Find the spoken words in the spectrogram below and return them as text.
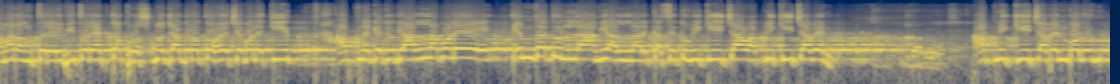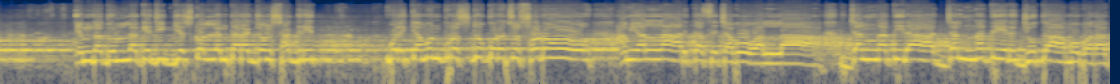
আমার অন্তরের ভিতরে একটা প্রশ্ন জাগ্রত হয়েছে বলে কি? আপনাকে যদি আল্লাহ বলে, এমদাদুল্লাহ, আমি আল্লাহর কাছে তুমি কি চাও? আপনি কি চাবেন? আপনি কি চাবেন বলুন। এমদাদুল্লাহকে জিজ্ঞেস করলেন তার একজন সাগরিদ, বলে, কেমন প্রশ্ন করেছ শোনো, আমি আল্লাহর কাছে চাবো, আল্লাহ। জান্নাতীরা জান্নাতের জুতা মোবারক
